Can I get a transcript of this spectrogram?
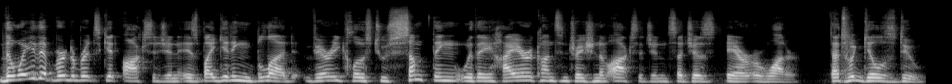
The way that vertebrates get oxygen is by getting blood very close to something with a higher concentration of oxygen, such as air or water. That's what gills do.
